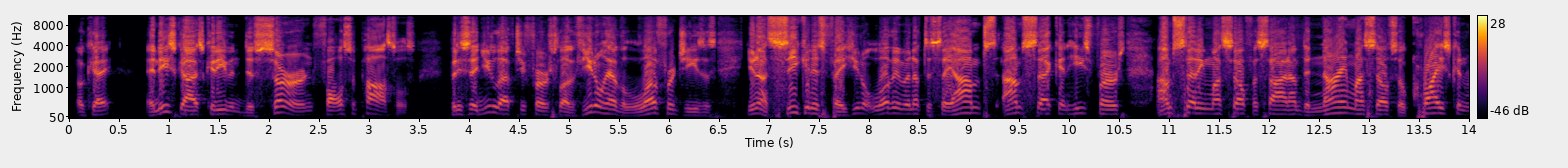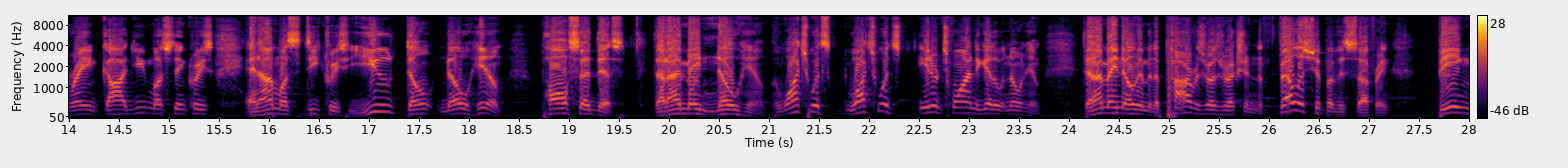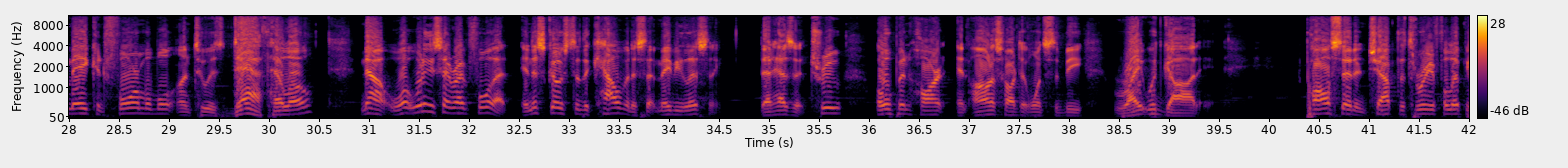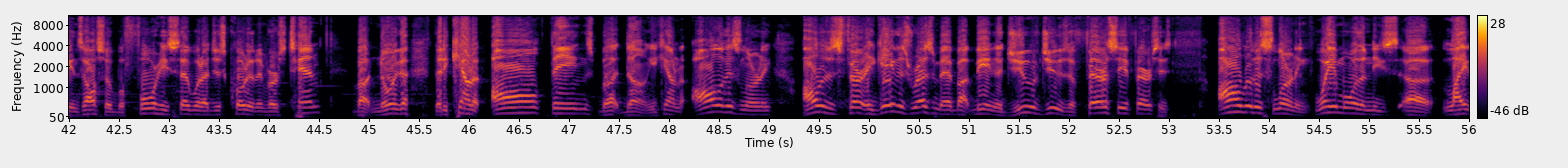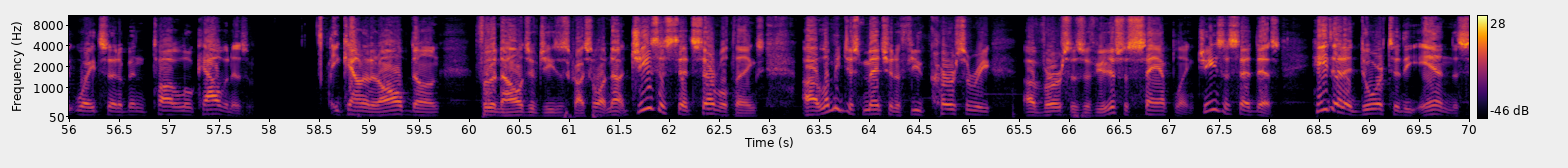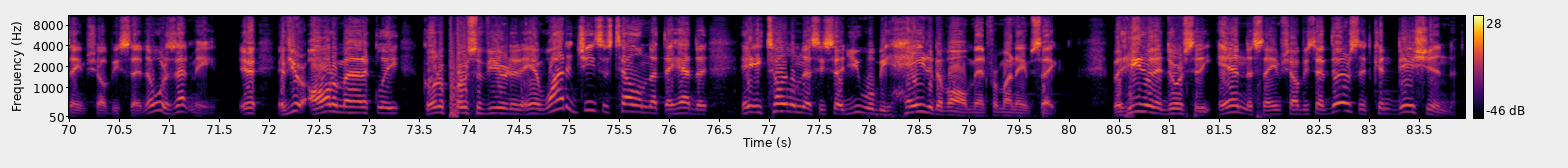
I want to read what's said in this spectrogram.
Okay? And these guys could even discern false apostles. But he said, You left your first love. If you don't have a love for Jesus, you're not seeking his face, you don't love him enough to say, I'm, I'm second, he's first, I'm setting myself aside, I'm denying myself so Christ can reign. God, you must increase and I must decrease. You don't know him. Paul said this, that I may know him. And watch what's watch what's intertwined together with knowing him. That I may know him in the power of his resurrection and the fellowship of his suffering, being made conformable unto his death. Hello? Now, what, what did he say right before that? And this goes to the Calvinist that may be listening, that has a true, open heart and honest heart that wants to be right with God. Paul said in chapter 3 of Philippians also, before he said what I just quoted in verse 10 about knowing God, that he counted all things but dung. He counted all of his learning, all of his, he gave his resume about being a Jew of Jews, a Pharisee of Pharisees all of this learning, way more than these uh, lightweights that have been taught a little Calvinism. He counted it all dung for the knowledge of Jesus Christ. Now, Jesus said several things. Uh, let me just mention a few cursory uh, verses of you, just a sampling. Jesus said this He that endure to the end, the same shall be saved. Now, what does that mean? If you're automatically going to persevere to the end, why did Jesus tell them that they had to? He told them this. He said, You will be hated of all men for my name's sake. But he that endures to the end, the same shall be saved. There's a condition.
